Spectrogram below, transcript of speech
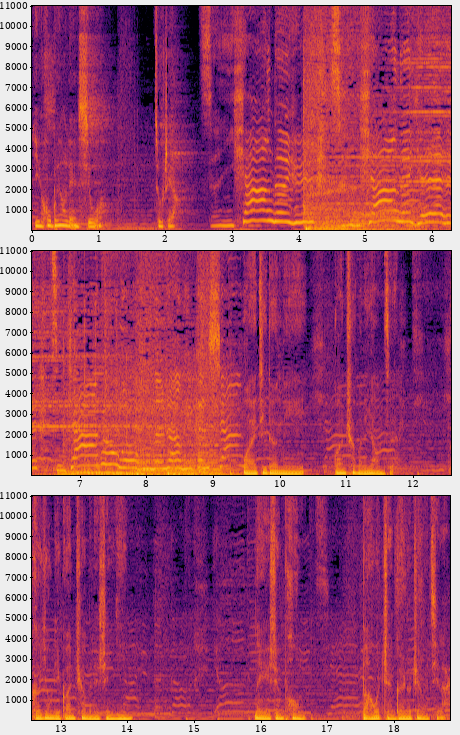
以后不要联系我，就这样。怎样的雨，怎样的夜，怎样的我能让你更想？我还记得你关车门的样子，和用力关车门的声音。那一声砰，把我整个人都震了起来。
